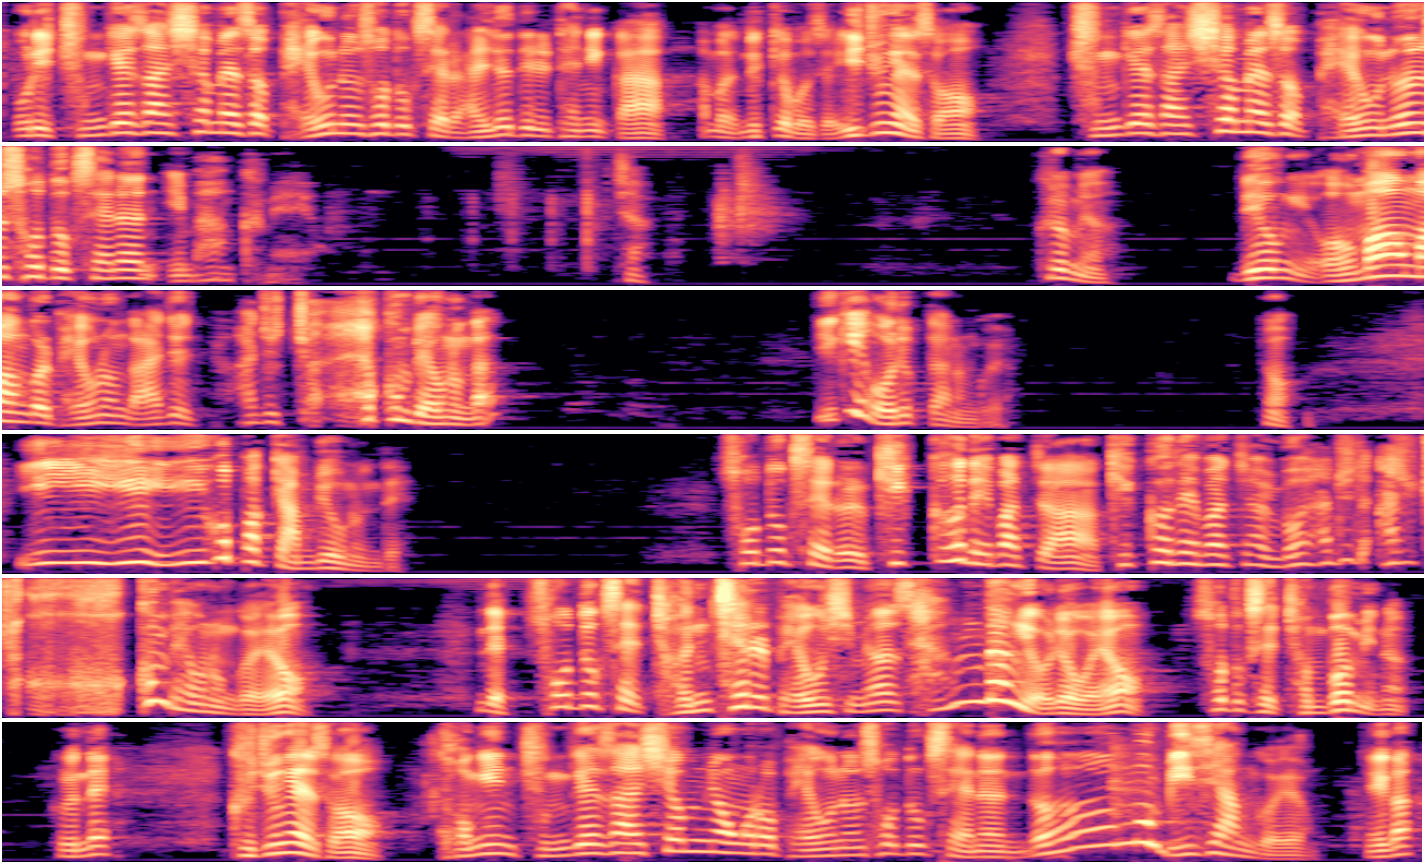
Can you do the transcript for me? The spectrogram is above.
우리 중개사 시험에서 배우는 소득세를 알려드릴 테니까 한번 느껴보세요. 이 중에서 중개사 시험에서 배우는 소득세는 이만큼이에요. 자, 그러면 내용이 어마어마한 걸 배우는가 아주 아주 조금 배우는가? 이게 어렵다는 거예요. 어, 이, 이 이것밖에 안 배우는데 소득세를 기껏 해봤자 기껏 해봤자 뭐 아주 아주 조금 배우는 거예요. 근데 소득세 전체를 배우시면 상당히 어려워요. 소득세 전범위는. 그런데 그 중에서 공인중개사 시험용으로 배우는 소득세는 너무 미세한 거예요. 얘가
